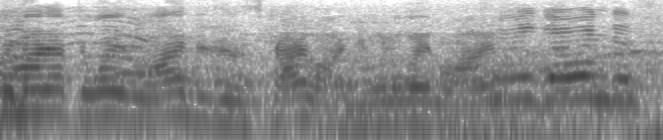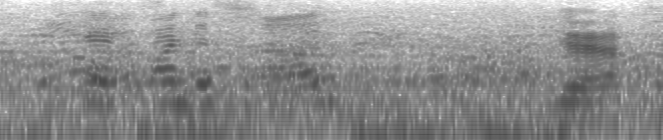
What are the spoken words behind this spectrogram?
we might have to wait in line to do the skyline. You want to wait in line? Can we go in this, on the slug? Yeah.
